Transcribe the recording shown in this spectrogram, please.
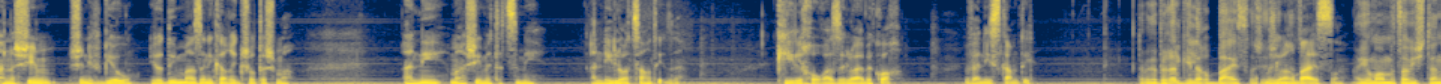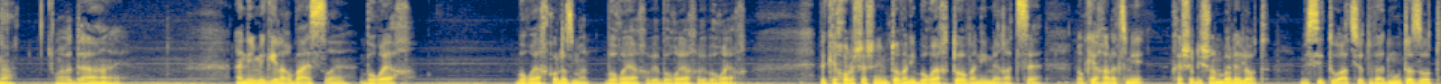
אנשים שנפגעו יודעים מה זה נקרא רגשות אשמה. אני מאשים את עצמי. אני לא עצרתי את זה. כי לכאורה זה לא היה בכוח, ואני הסכמתי. אתה מדבר על גיל 14. בגיל 14. היום המצב השתנה. ודאי. אני מגיל 14 בורח. בורח כל הזמן. בורח ובורח ובורח. וככל שהשנים טוב, אני בורח טוב, אני מרצה. לוקח על עצמי, קשה לישון בלילות, וסיטואציות, והדמות הזאת,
